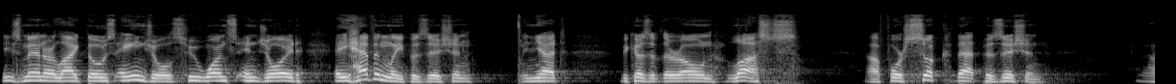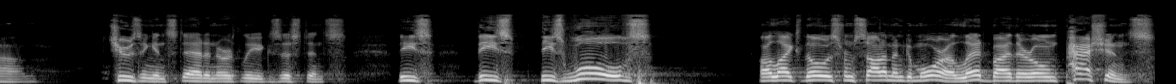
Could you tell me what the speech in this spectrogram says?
These men are like those angels who once enjoyed a heavenly position, and yet, because of their own lusts, uh, forsook that position, um, choosing instead an earthly existence. These, these, these wolves are like those from Sodom and Gomorrah, led by their own passions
